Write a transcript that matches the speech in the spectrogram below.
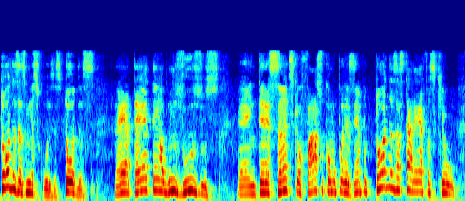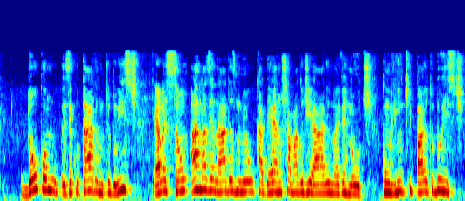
todas as minhas coisas, todas. Né? Até tem alguns usos é, interessantes que eu faço, como por exemplo, todas as tarefas que eu dou como executada no Todoist, elas são armazenadas no meu caderno chamado diário no Evernote, com link para o Todoist.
